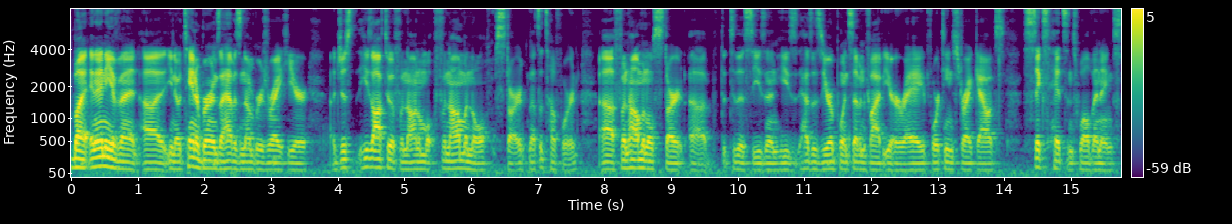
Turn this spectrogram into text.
But in any event, uh, you know, Tanner Burns, I have his numbers right here. Uh, just he's off to a phenomenal phenomenal start. That's a tough word. Uh, phenomenal start uh, th- to this season. He's has a 0.75 ERA, 14 strikeouts, six hits in 12 innings.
